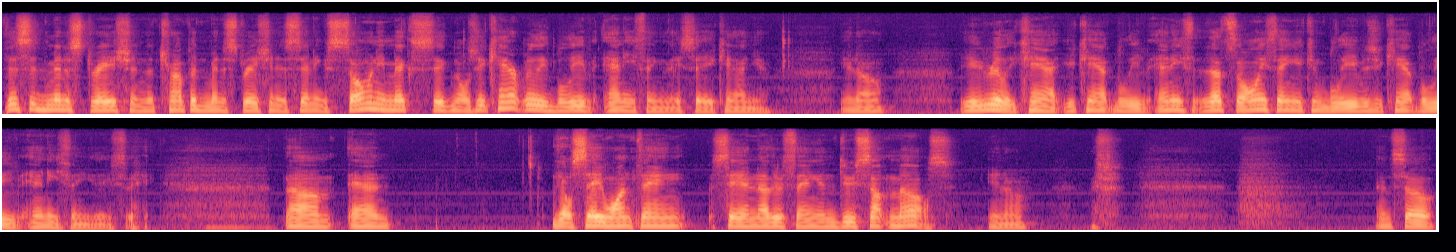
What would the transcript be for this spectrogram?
this administration, the Trump administration, is sending so many mixed signals. You can't really believe anything they say, can you? You know, You really can't. You can't believe anything. That's the only thing you can believe is you can't believe anything they say. Um, and they'll say one thing, say another thing, and do something else. You know. and so,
